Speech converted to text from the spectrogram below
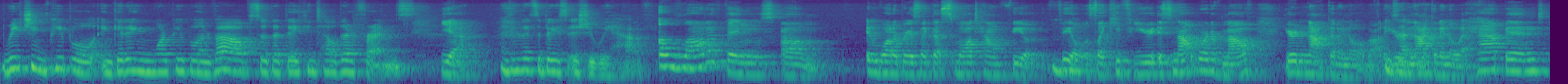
reaching people and getting more people involved so that they can tell their friends. Yeah. I think that's the biggest issue we have. a lot of things um, in Waterbury is like that small town feel. Mm-hmm. Feel it's like if you, it's not word of mouth, you're not gonna know about it. You're not gonna know what happened.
